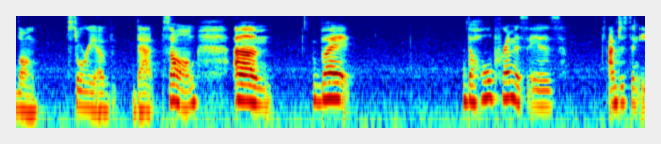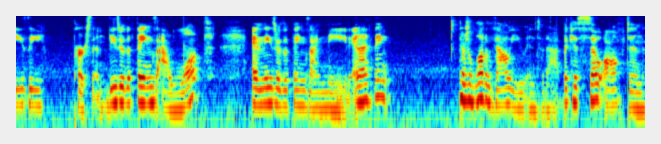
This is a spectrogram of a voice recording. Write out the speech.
Long story of that song. Um, but the whole premise is I'm just an easy person. These are the things I want, and these are the things I need. And I think there's a lot of value into that because so often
